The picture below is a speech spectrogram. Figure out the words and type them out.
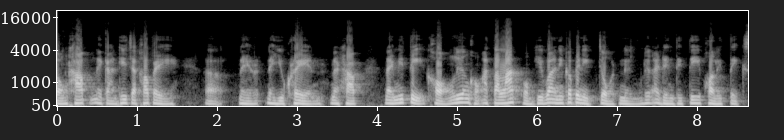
กองทัพในการที่จะเข้าไปในในยูเครนนะครับในมิติของเรื่องของอัตลักษณ์ ผมคิดว่านี่ก็เป็นอีกโจทย์หนึ่งเรื่อง identity politics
